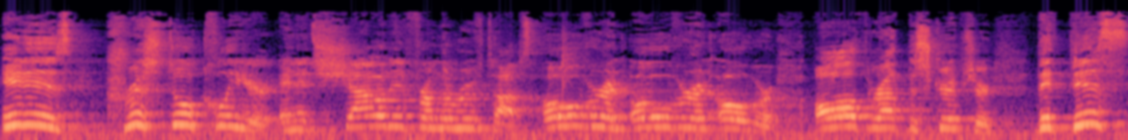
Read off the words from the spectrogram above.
It is crystal clear and it's shouted from the rooftops over and over and over, all throughout the scripture, that this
